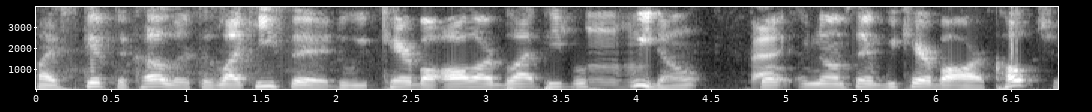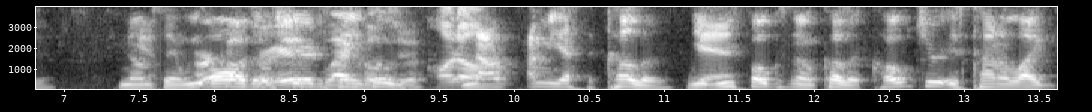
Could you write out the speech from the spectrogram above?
Like skip the color, because like he said, do we care about all our black people? We don't. Mm-hmm. Facts. But you know what I'm saying? We care about our culture. You know what I'm saying? We Our all culture don't is share the black same culture. culture. Hold on. Now, I mean that's the color. We Yeah. we focusing on color. Culture is kind of like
